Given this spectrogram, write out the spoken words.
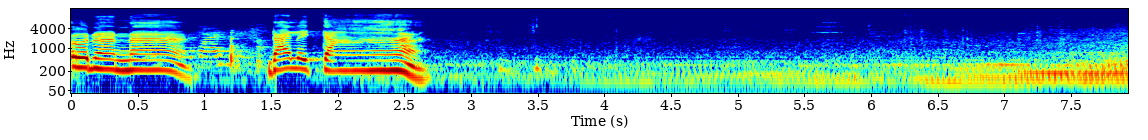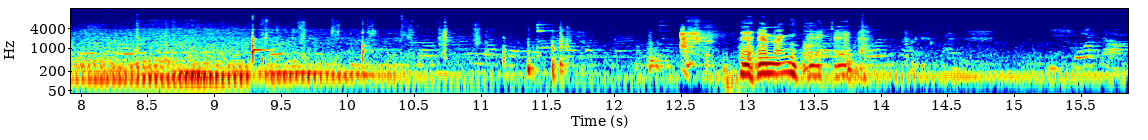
เออน่าน่าไว้ได้เลยจ้า อะนั่งโคตรดอก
